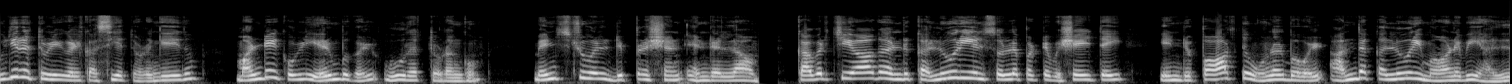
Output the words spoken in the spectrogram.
உதிரத் துளிகள் கசியத் தொடங்கியதும் மண்டைக்குள் எறும்புகள் ஊறத் தொடங்கும். மென்ஸ்ட்ருவல் டிப்ரெஷன் என்றெல்லாம் கவர்ச்சியாக அன்று கல்லூரியில் சொல்லப்பட்ட விஷயத்தை இன்று பார்த்து உணர்பவள் அந்த கல்லூரி மாணவி அல்ல.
